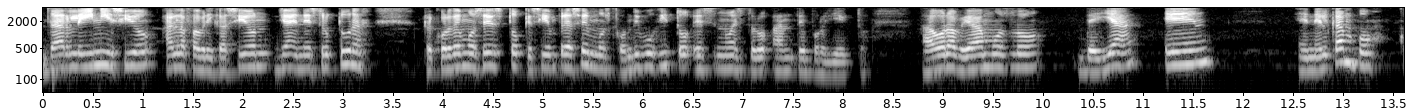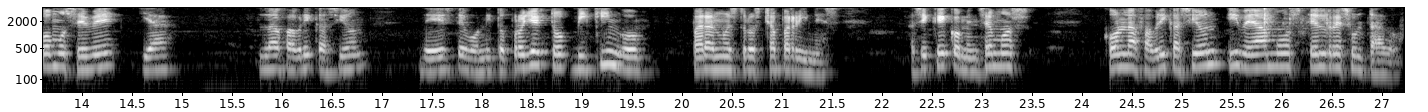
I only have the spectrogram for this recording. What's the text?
darle inicio a la fabricación ya en estructura. Recordemos esto que siempre hacemos con dibujito, es nuestro anteproyecto. Ahora veámoslo de ya en, en el campo, cómo se ve ya la fabricación de este bonito proyecto vikingo para nuestros chaparrines. Así que comencemos con la fabricación y veamos el resultado.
